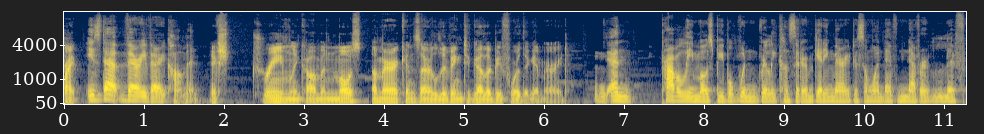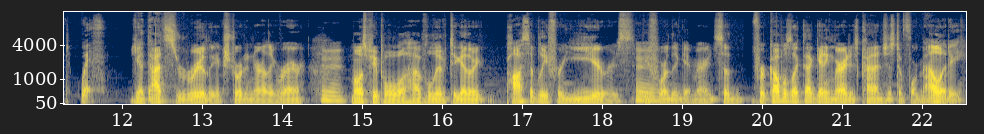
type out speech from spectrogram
Right. Is that very very common? Extremely common. Most Americans are living together before they get married. And probably most people wouldn't really consider getting married to someone they've never lived with. Yeah, that's really extraordinarily rare. Mm. Most people will have lived together possibly for years mm. before they get married. So for couples like that, getting married is kind of just a formality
